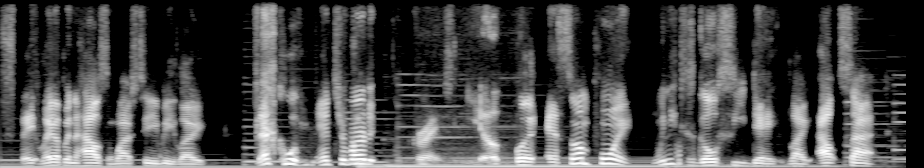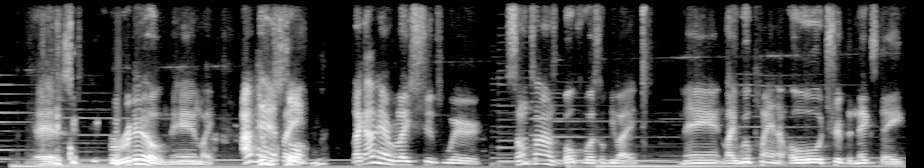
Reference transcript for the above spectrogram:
stay lay up in the house and watch TV. Like that's cool if you're introverted. Crazy. Yep. But at some point, we need to go see day like outside. Yes, for real, man. Like I've had something. like like I've had relationships where sometimes both of us will be like, man, like we'll plan a whole trip the next day,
